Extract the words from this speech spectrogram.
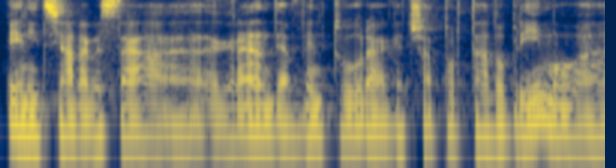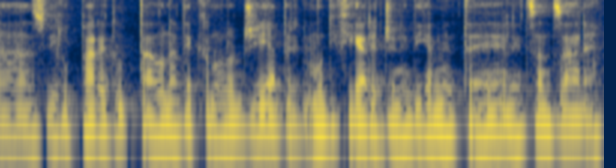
È iniziata questa grande avventura che ci ha portato primo a sviluppare tutta una tecnologia per modificare geneticamente le zanzare,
